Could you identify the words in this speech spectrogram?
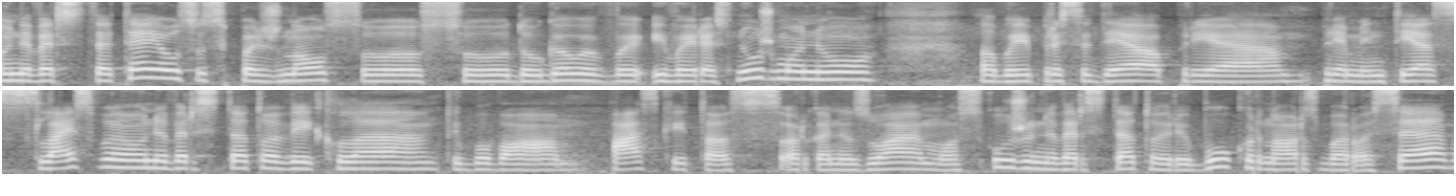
universitete jau susipažinau su, su daugiau įvairesnių žmonių, labai prisidėjo prie, prie minties laisvojo universiteto veikla, tai buvo paskaitos organizuojamos už universiteto ribų, kur nors baruose e,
